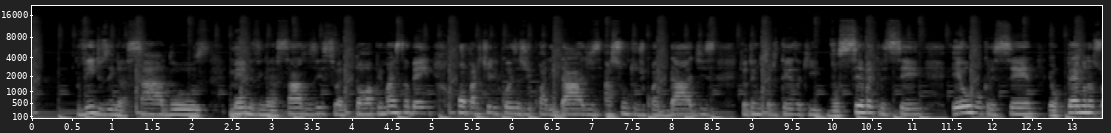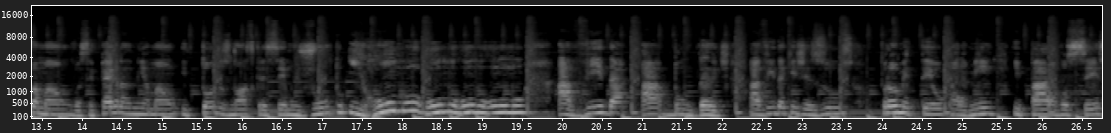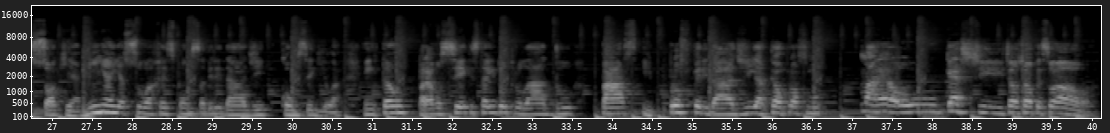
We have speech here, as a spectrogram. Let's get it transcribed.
vídeos engraçados, memes engraçados, isso é top, mas também compartilhe coisas de qualidades, assunto de qualidades, que eu tenho certeza que você vai crescer, eu vou crescer, eu pego na sua mão, você pega na minha mão e todos nós crescemos junto e rumo, rumo, rumo, rumo à vida abundante, a vida que Jesus prometeu para mim e para você, só que é minha e a sua responsabilidade consegui-la. Então, para você que está aí do outro lado, paz e prosperidade e até o próximo Maelcast. Tchau, tchau, pessoal.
